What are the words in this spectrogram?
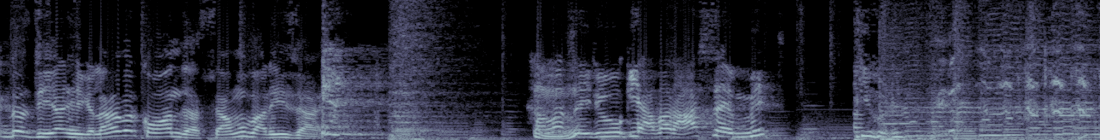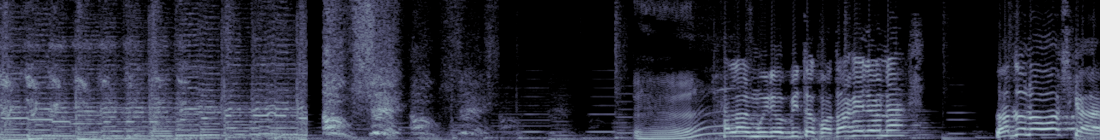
একদম জিয়া হয়ে গেলাম এবার কন যাচ্ছে? আমু বাড়ি যায়। আমার যেইটুকু কি আবার আসছে এমনি? খেলার মুরব্বী তো কথা খাইল না। দাদু নমস্কার।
